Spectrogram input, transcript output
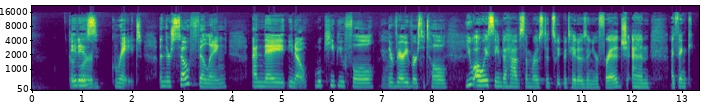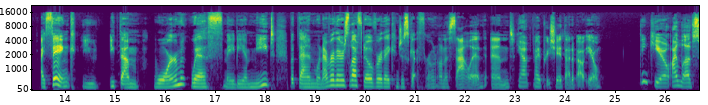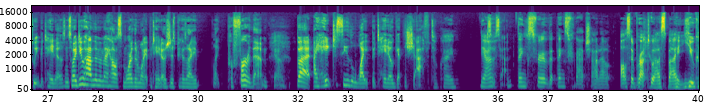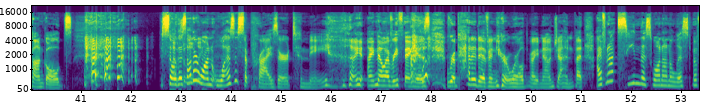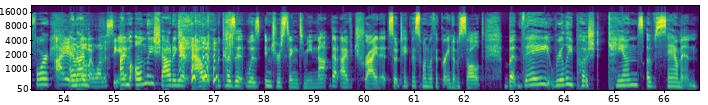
Good It is word. great. And they're so filling and they, you know, will keep you full. They're very versatile. You always seem to have some roasted sweet potatoes in your fridge, and I think I think you eat them warm with maybe a meat, but then whenever there's leftover, they can just get thrown on a salad, and yeah, I appreciate that about you. Thank you. I love sweet potatoes. And so I do have them in my house more than white potatoes just because I like prefer them. Yeah. But I hate to see the white potato get the shaft. Okay. Yeah. So sad. Thanks for the, thanks for that shout out. Also brought to us by Yukon Golds. So this other one was a surpriser to me. I, I know everything is repetitive in your world right now, Jen, but I've not seen this one on a list before. I don't and know I'm, if I want to see I'm only shouting it out because it was interesting to me, not that I've tried it. So take this one with a grain of salt. But they really pushed cans of salmon.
